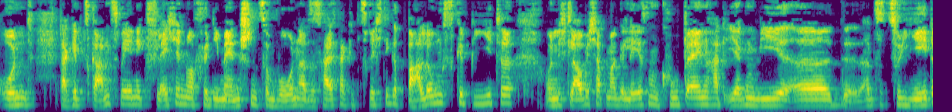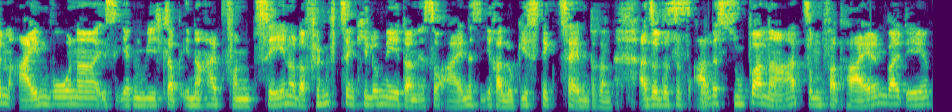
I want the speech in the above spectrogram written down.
und da gibt's ganz wenig Fläche nur für die Menschen zum Wohnen. Also das heißt, da gibt's richtige Ballungsgebiete. Und ich glaube, ich habe mal gelesen, Kupeng hat irgendwie, äh, also zu jedem Einwohner ist irgendwie, ich glaube, innerhalb von 10 oder 15 Kilometern ist so eines ihrer Logistikzentren. Also das ist alles super nah zum Verteilen bei dem.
